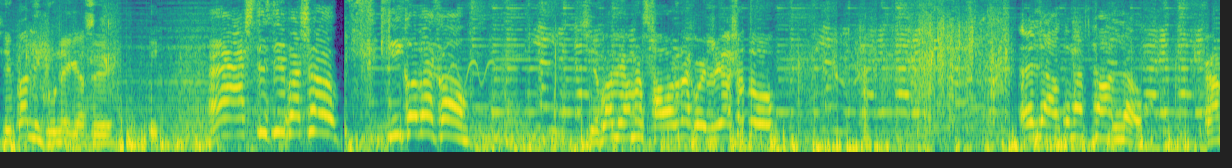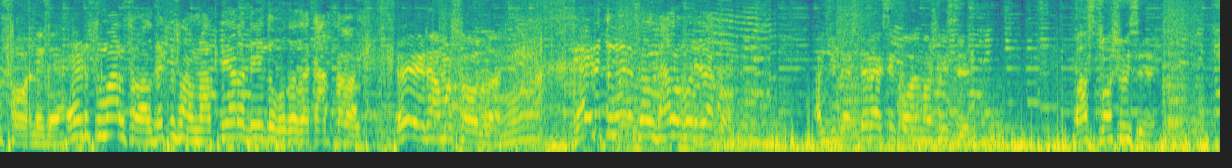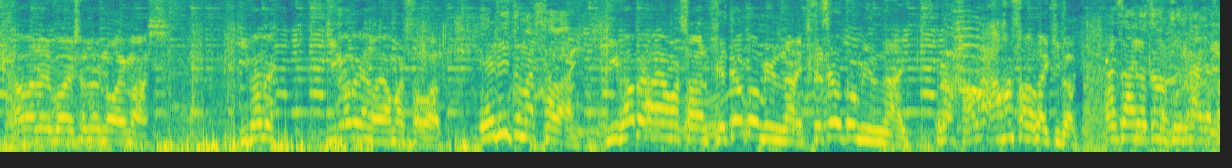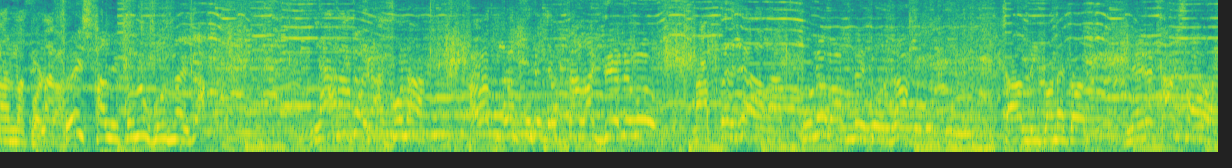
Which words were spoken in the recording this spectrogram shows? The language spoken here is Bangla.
শেফালি কোনে গেছে? হ্যাঁ আসতেছি বসো। কি কথা কম শেফালি আমার সাওয়ালটা কই? লিয়ে আসো তো। এই যাও তোমার সওয়াল দাও কার সাওয়াল এটা? এটা তোমার সওয়াল দেখতে পাও না? চেহারা দিয়ে তো বোঝা যায় কার সওয়াল। এই এটা আমার সাওয়াল না। এটা তোমার সওয়াল ভালো করে রাখো। আমি দেখতে রাখছি কয় মাস হয়েছে পাঁচ মাস হয়েছে সাওয়ালের বয়স হলো নয় মাস। কীভাবে কীভাবে হয় আমার সওয়াল? এটাই তোমার সওয়াল। কীভাবে হয় আমার সওয়াল? খেতেও তো মিল নাই খেতেও তো মিল নাই। ওটা আমার আমার সওয়াল হয় কীভাবে? আচ্ছা আচ্ছা এই শালি কোনো ভুল নাই যা। না মাফ করে। রাখব না। তালাক দিয়ে দেবো। মাফ করে দাও মাফ। কোনো বাপ নেই তোর যা। শালি কোনে কর। মেরে কাজ সওয়াল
